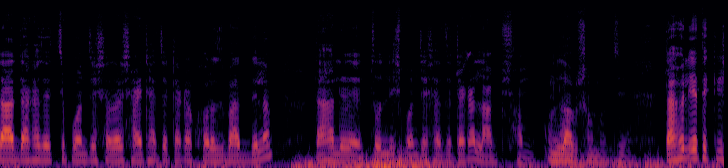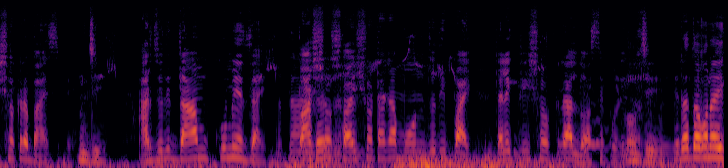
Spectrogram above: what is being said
তা দেখা যাচ্ছে পঞ্চাশ হাজার ষাট হাজার টাকা খরচ বাদ দিলাম। তাহলে চল্লিশ পঞ্চাশ হাজার টাকা লাভ সম্ভব। লাভ সম্ভব জি। তাহলে এতে কৃষকরা বাঁচবে। জি। আর যদি দাম কমে যায় পাঁচশো ছয়শো টাকা মন যদি পায় তাহলে কৃষকরা লসে পড়ে যাবে। জি। এটা তখন এই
